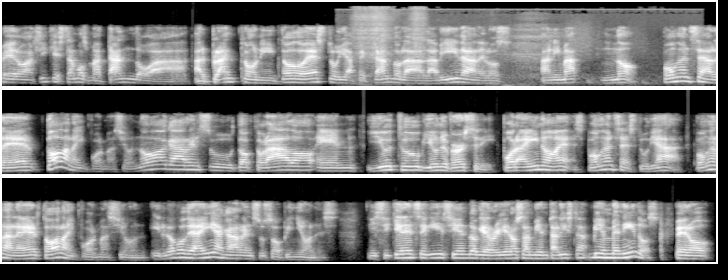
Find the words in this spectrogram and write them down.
pero así que estamos matando al plancton y todo esto y afectando la, la vida de los animales, no pónganse a leer toda la información. No agarren su doctorado en YouTube University. Por ahí no es. Pónganse a estudiar. Pongan a leer toda la información y luego de ahí agarren sus opiniones. Y si quieren seguir siendo guerrilleros ambientalistas, bienvenidos, pero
